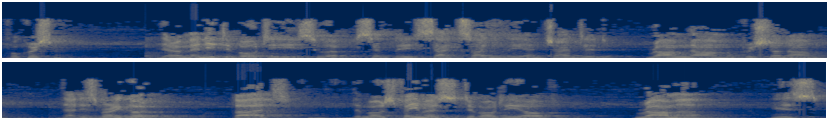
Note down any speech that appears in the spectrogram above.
for Krishna. There are many devotees who have simply sat silently and chanted Ram Nam, Krishna Nam. That is very good. But the most famous devotee of Rama is,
